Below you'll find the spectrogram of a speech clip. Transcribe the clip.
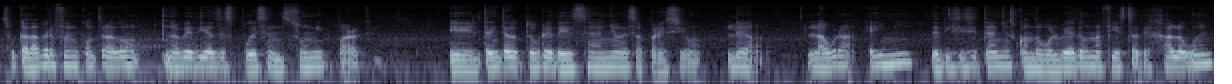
Su cadáver fue encontrado nueve días después en Summit Park. El 30 de octubre de ese año desapareció Laura Amy, de 17 años, cuando volvía de una fiesta de Halloween.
